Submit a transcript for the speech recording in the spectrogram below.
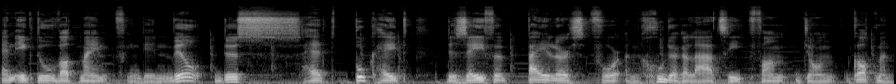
en ik doe wat mijn vriendin wil. Dus het boek heet De Zeven Pijlers voor een Goede Relatie van John Gottman.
